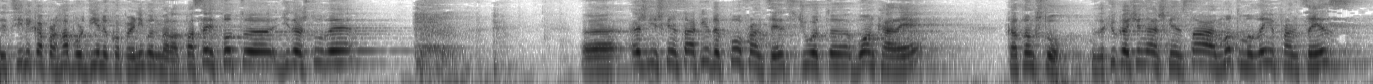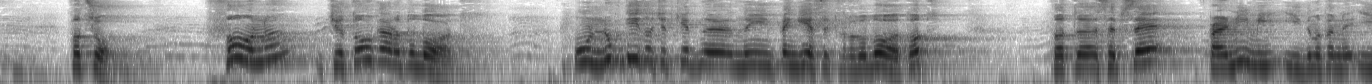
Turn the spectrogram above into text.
i cili ka përhapur dijen e Kopernikut me radhë. Pastaj thotë gjithashtu dhe ë është një shkencëtar tjetër po francez, quhet Puankare, ka thënë kështu. Dhe ky ka qenë nga shkencëtarët më të mëdhenj francez, thotë kështu. Thonë që toka rrotullohet. Unë nuk di thotë që të ketë ndonjë pengesë që të rrotullohet thotë, thotë sepse pranimi i domethënë i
